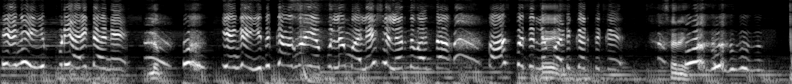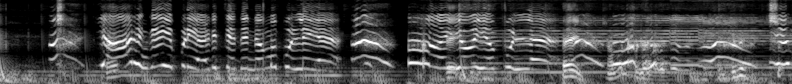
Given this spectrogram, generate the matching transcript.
ஏங்க இப்படி ஆயிட்டானே. ஏங்க இதுக்காகவா என் புள்ள மலேசியால இருந்து வந்தா ஆஸ்பத்திரியில. படுக்கிறதுக்கு? சரி. யாருங்க இப்படி அடிச்சது நம்ம புள்ளைய? ஐயோ என் புள்ள. ஏய் trouble பண்ணாத. இது சு-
